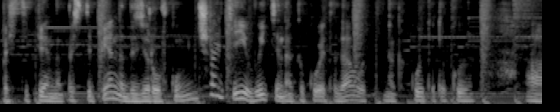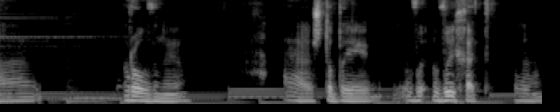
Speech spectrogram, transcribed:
постепенно, постепенно дозировку уменьшать и выйти на какую-то, да, вот на какую-то такую а, ровную, а, чтобы в, выход, а,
